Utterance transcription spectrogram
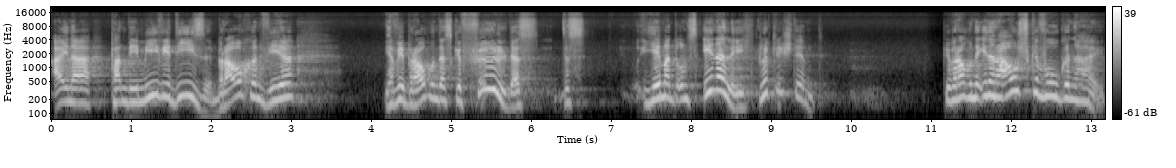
einer Pandemie wie diese brauchen wir, ja, wir brauchen das Gefühl, dass, dass jemand uns innerlich glücklich stimmt. Wir brauchen eine innere Ausgewogenheit.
